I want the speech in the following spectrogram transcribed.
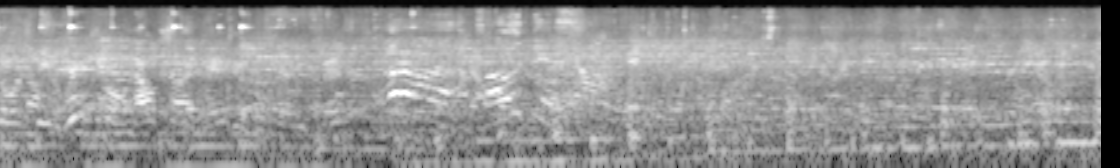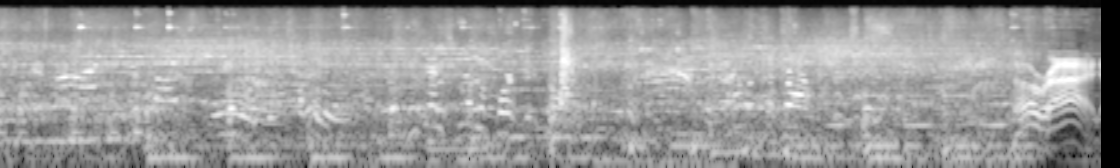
So it's the original outside All right.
